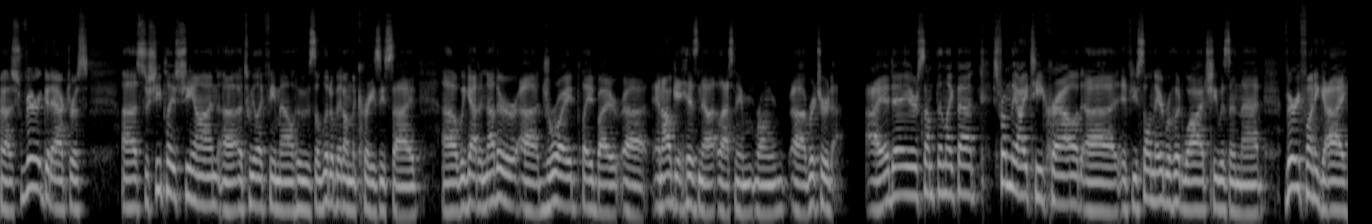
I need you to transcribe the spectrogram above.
Uh, she's a very good actress. Uh, so she plays Xi'an, uh, a Twi'lek female who's a little bit on the crazy side. Uh, we got another uh, droid played by, uh, and I'll get his na- last name wrong, uh, Richard Iade or something like that. He's from the IT crowd. If you saw Neighborhood Watch, he was in that. Very funny guy,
